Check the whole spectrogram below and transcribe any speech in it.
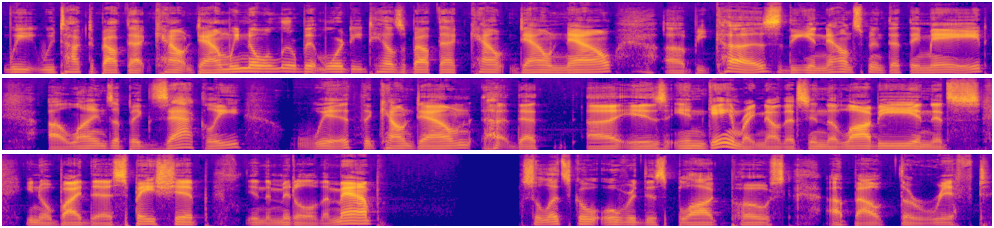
we we talked about that countdown. We know a little bit more details about that countdown now, uh, because the announcement that they made uh, lines up exactly with the countdown uh, that uh, is in game right now. That's in the lobby and it's you know by the spaceship in the middle of the map. So let's go over this blog post about the Rift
